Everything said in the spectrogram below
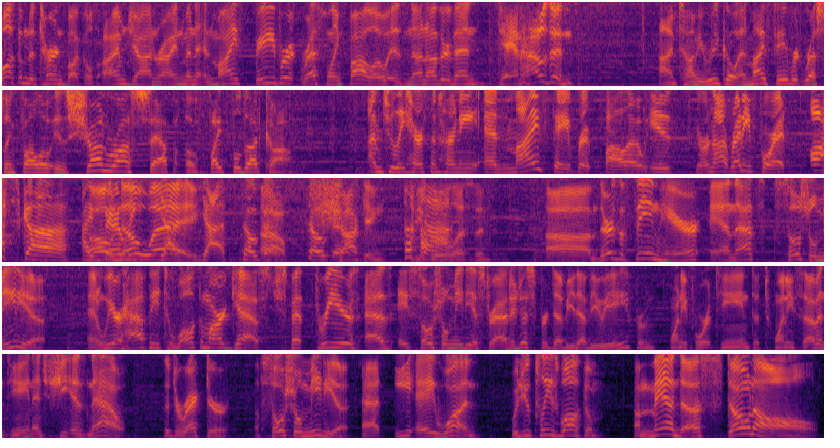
Welcome to Turnbuckles. I'm Jon Rineman, and my favorite wrestling follow is none other than Danhausen. I'm Tommy Rico, and my favorite wrestling follow is Sean Ross Sapp of Fightful.com. I'm Julie Harrison Harney, and my favorite follow is You're Not Ready for It, Oscar. I oh, barely, no way. Yes, yes, so good. Oh, so good. Shocking people who listen. Um, there's a theme here, and that's social media. And we are happy to welcome our guest. She spent three years as a social media strategist for WWE from 2014 to 2017, and she is now the director of social media at EA1. Would you please welcome Amanda Stoneall?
